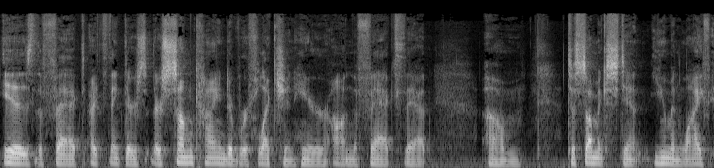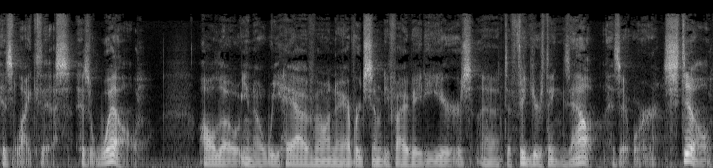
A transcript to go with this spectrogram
is the fact I think there's there's some kind of reflection here on the fact that um, to some extent human life is like this as well. Although you know we have on average 75, 80 years uh, to figure things out, as it were. Still,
